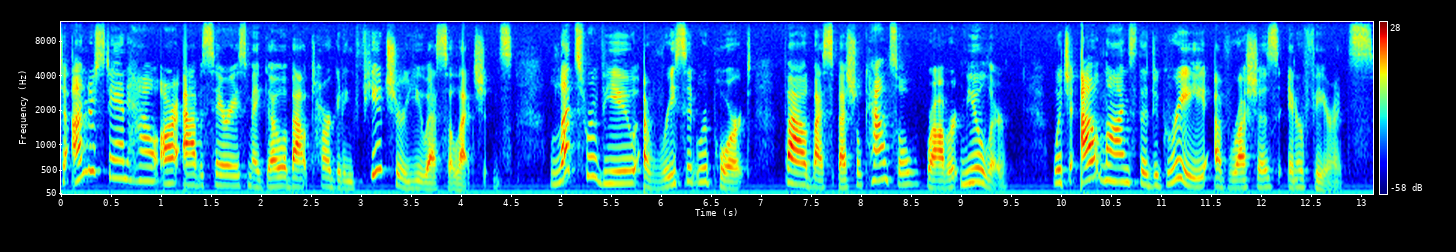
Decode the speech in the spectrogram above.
to understand how our adversaries may go about targeting future U.S. elections, let's review a recent report filed by Special Counsel Robert Mueller, which outlines the degree of Russia's interference.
